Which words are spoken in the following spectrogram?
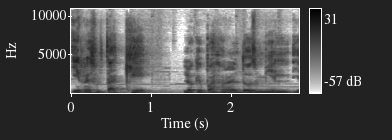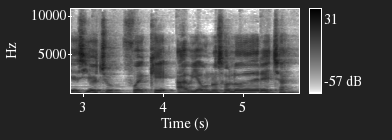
Y resulta que lo que pasó en el 2018 fue que había uno solo de derecha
